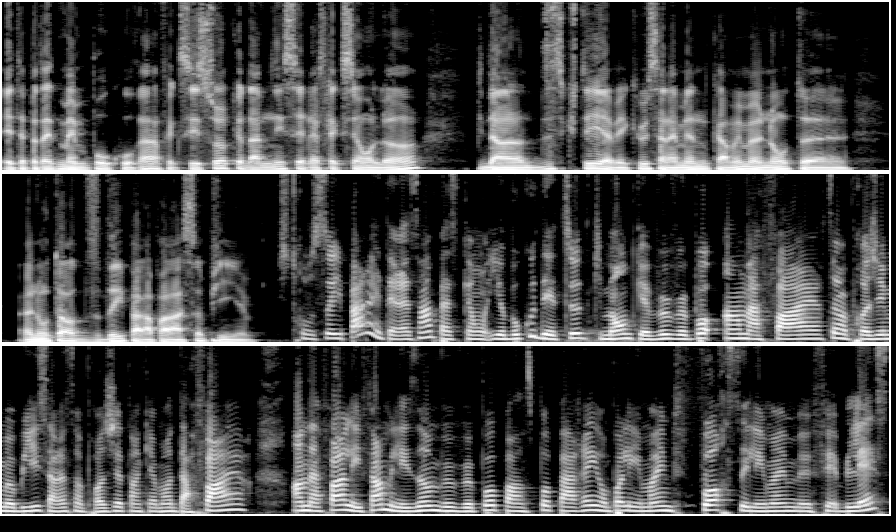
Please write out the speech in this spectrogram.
était peut-être même pas au courant. Fait que c'est sûr que d'amener ces réflexions-là, puis d'en discuter avec eux, ça amène quand même un autre, euh, un autre ordre d'idée par rapport à ça. Puis euh, Je trouve ça hyper intéressant parce qu'il y a beaucoup d'études qui montrent que veut, veut pas en affaires. Tu sais, un projet immobilier, ça reste un projet tant qu'à moi d'affaires. En affaires, les femmes et les hommes veut, veut pas, pensent pas pareil, ont pas les mêmes forces et les mêmes faiblesses,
